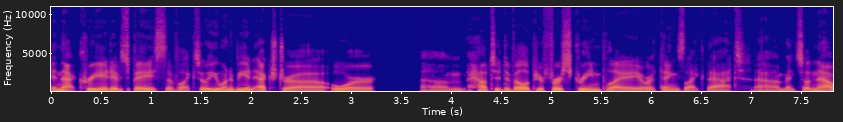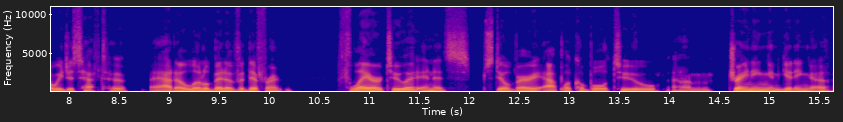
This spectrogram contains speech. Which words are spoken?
in that creative space of like, so you want to be an extra or um, how to develop your first screenplay or things like that. Um, and so now we just have to add a little bit of a different flair to it, and it's still very applicable to um, training and getting a,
